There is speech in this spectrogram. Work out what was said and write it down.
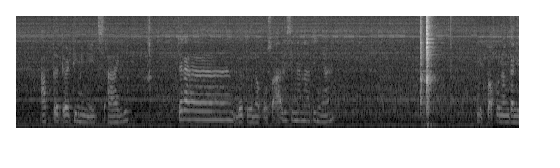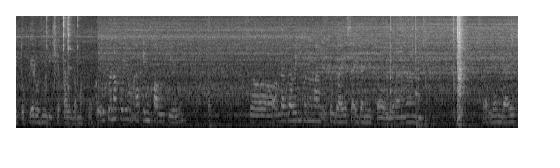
After 30 minutes ay Tcharan! Luto na po. So, alisin na natin yan. Gamit po ako ng ganito pero hindi siya talaga makuha. So, ito na po yung ating pumpkin. So, ang gagawin ko naman ito guys ay ganito. Yan. So, yan guys.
